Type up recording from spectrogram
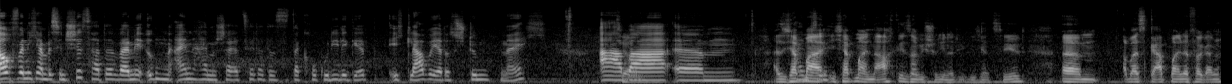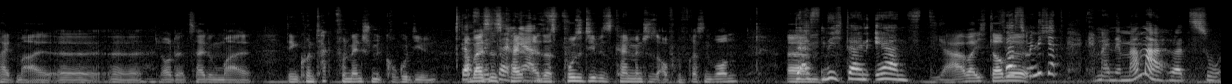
Auch wenn ich ein bisschen Schiss hatte, weil mir irgendein Einheimischer erzählt hat, dass es da Krokodile gibt. Ich glaube ja, das stimmt nicht. Aber. Ähm, also ich habe mal, hab mal nachgelesen, habe ich Shirin natürlich nicht erzählt. Ähm, aber es gab mal in der Vergangenheit mal, äh, äh, laut der Zeitung mal, den Kontakt von Menschen mit Krokodilen. Das aber es ist kein, Ernst. also das Positive ist, kein Mensch ist aufgefressen worden. Das ist ähm, nicht dein Ernst. Ja, aber ich glaube. Das du mir nicht jetzt. Ey, meine Mama hört zu.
